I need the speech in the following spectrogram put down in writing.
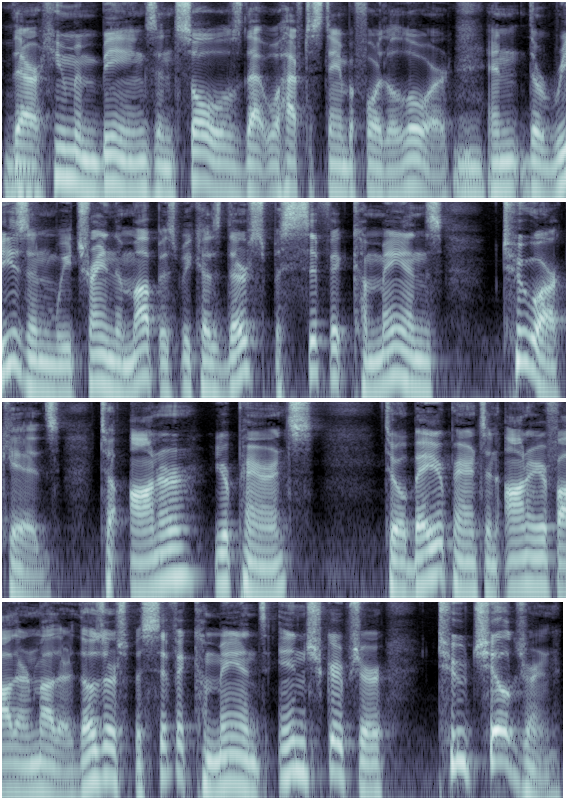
They are human beings and souls that will have to stand before the Lord. Mm. And the reason we train them up is because there's specific commands to our kids to honor your parents, to obey your parents and honor your father and mother. Those are specific commands in Scripture to children.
